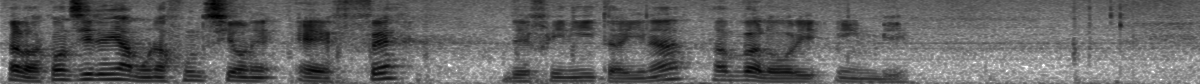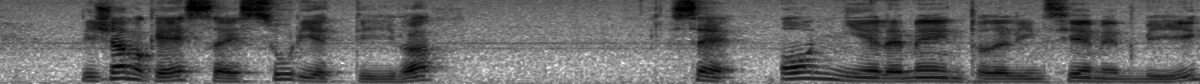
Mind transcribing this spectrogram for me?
Allora, consideriamo una funzione f definita in A a valori in B. Diciamo che essa è suriettiva se ogni elemento dell'insieme B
